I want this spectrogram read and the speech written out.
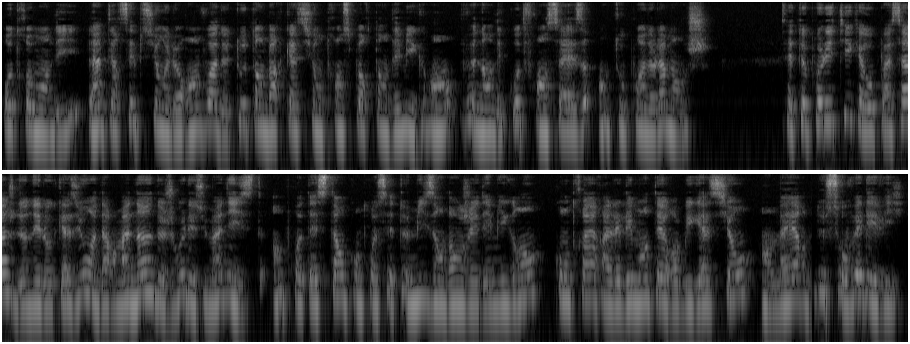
Autrement dit, l'interception et le renvoi de toute embarcation transportant des migrants venant des côtes françaises en tout point de la Manche. Cette politique a au passage donné l'occasion à Darmanin de jouer les humanistes, en protestant contre cette mise en danger des migrants, contraire à l'élémentaire obligation, en mer, de sauver les vies.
